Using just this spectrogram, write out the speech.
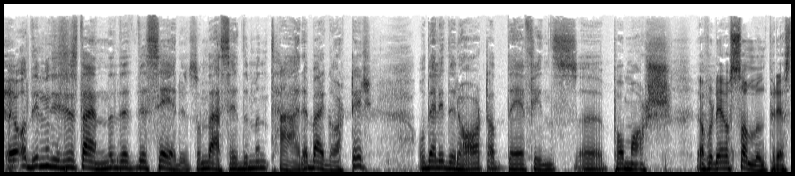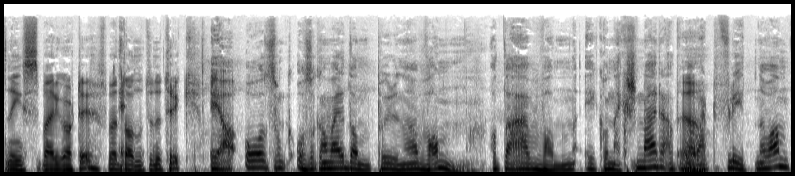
Ja, og de, med disse steinene, det, det ser ut som det er sedimentære bergarter. Og det er litt rart at det fins på Mars. Ja, for det er jo sammenpresningsbergarter som er dannet under trykk. Ja, Og som også kan være dannet pga. vann. At det er vann i connection der. At det har vært flytende vann.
